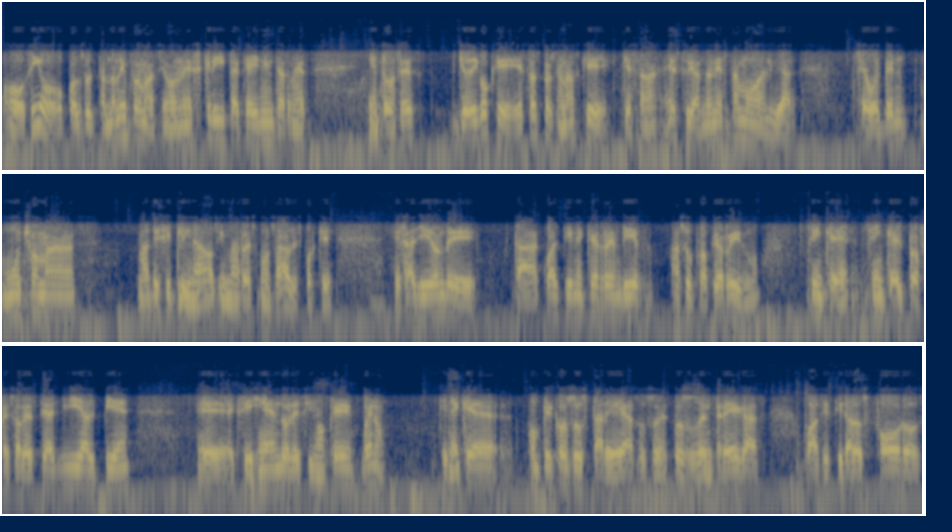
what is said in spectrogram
o sí, o consultando la información escrita que hay en internet. Entonces, yo digo que estas personas que, que están estudiando en esta modalidad se vuelven mucho más, más disciplinados y más responsables, porque es allí donde cada cual tiene que rendir a su propio ritmo, sin que, sin que el profesor esté allí al pie eh, exigiéndole, sino que, bueno, tiene que cumplir con sus tareas, o sus, con sus entregas, o asistir a los foros,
